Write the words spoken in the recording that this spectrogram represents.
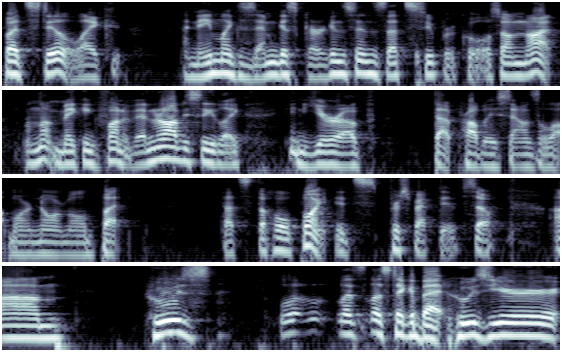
but still, like a name like Zemgus Girgensons, that's super cool. So I'm not I'm not making fun of it. And obviously, like in Europe, that probably sounds a lot more normal. But that's the whole point. It's perspective. So, um, who's let's let's take a bet. Who's your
